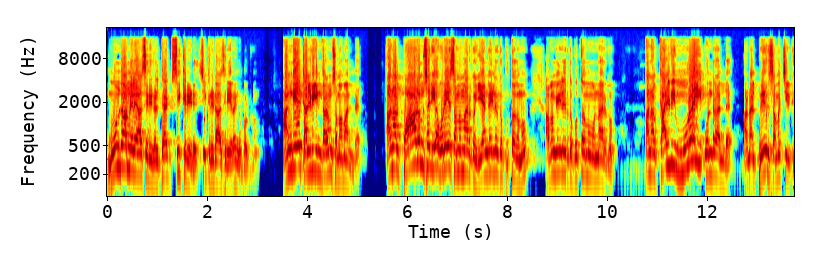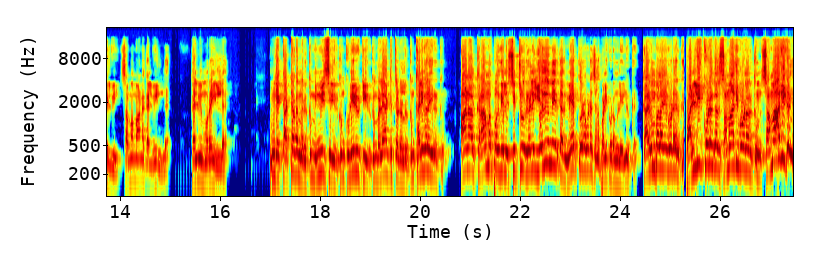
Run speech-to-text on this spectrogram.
மூன்றாம் நிலை ஆசிரியர்கள் தேர்ட் சீக்கிரேடு சீக்கிரேட் ஆசிரியரை இங்க போட்டுருவாங்க. அங்கேயே கல்வியின் தரம் சமமா இல்லை. ஆனால் பாடம் சரியா ஒரே சமமா இருக்கும். என் கையில இருக்க புத்தகமும் அவங்க கையில இருக்க புத்தகமும் ஒன்னா இருக்கும். ஆனால் கல்வி முறை ஒன்றா அல்ல. ஆனால் பேர் சமச்சீர் கல்வி சமமான கல்வி இல்ல. கல்வி முறை இல்ல. இங்கே கட்டடம் இருக்கும் மின்விசிறி இருக்கும் குளிரூட்டி இருக்கும் விளையாட்டு திடல் இருக்கும் கழிவறை இருக்கும். ஆனால் கிராம பகுதியில் சிற்றூர்களில் எதுவுமே இருக்காது. மேற்கூற கூட சில பள்ளிக்கூடங்களில் இருக்கு. கரும்பலகை கூட இருக்கு. பள்ளிக்கூடங்கள் சமாதி போல இருக்கும். சமாதிகள்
